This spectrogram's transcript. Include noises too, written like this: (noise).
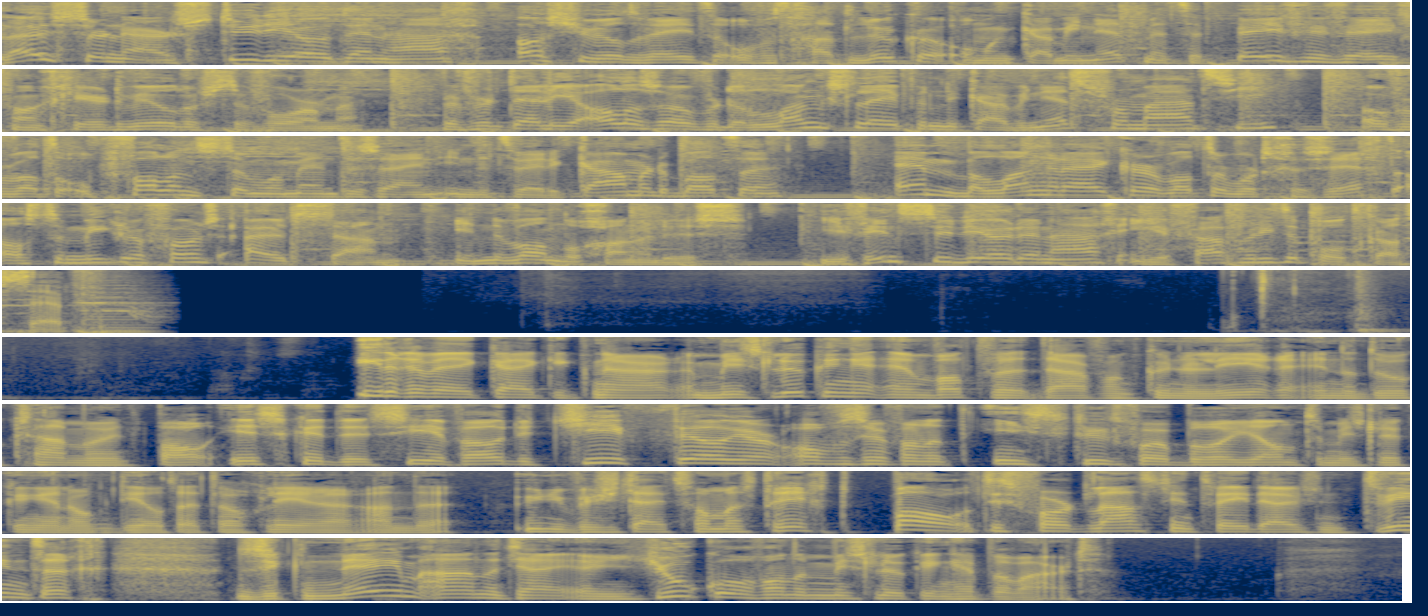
Luister naar Studio Den Haag als je wilt weten of het gaat lukken om een kabinet met de PVV van Geert Wilders te vormen. We vertellen je alles over de langslepende kabinetsformatie, over wat de opvallendste momenten zijn in de Tweede Kamerdebatten en belangrijker wat er wordt gezegd als de microfoons uitstaan, in de wandelgangen dus. Je vindt Studio Den Haag in je favoriete podcast-app. Iedere week kijk ik naar mislukkingen en wat we daarvan kunnen leren. En dat doe ik samen met Paul Iske, de CFO, de Chief Failure Officer van het Instituut voor Briljante Mislukkingen. En ook deeltijd hoogleraar aan de Universiteit van Maastricht. Paul, het is voor het laatst in 2020. Dus ik neem aan dat jij een joekel van een mislukking hebt bewaard.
